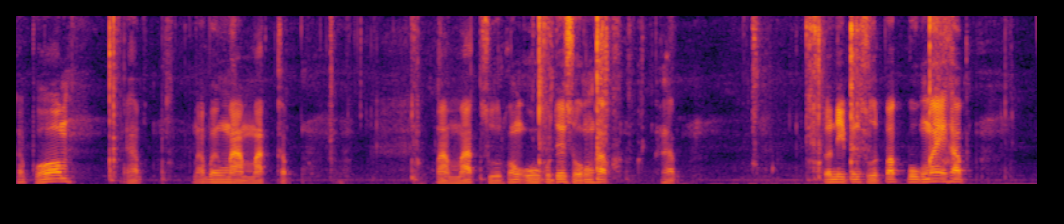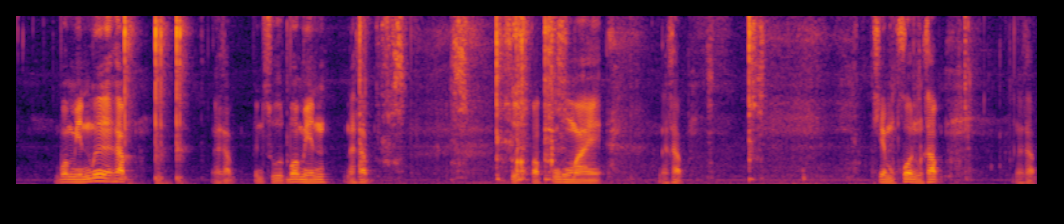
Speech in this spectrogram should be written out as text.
ครับผมนะครับมาเบิ่งมามักครับมามมักสูตรของโอปุตเตสงครับนะครับ ตัวนี้เป็นสูตรปรับปรุงไหมครับบ่เหม็นมือครับนะครับ เป็นสูตรบ่เหม็นนะครับ สูตรปรับปรุงใหม่นะครับเข้มข้นครับนะครับ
